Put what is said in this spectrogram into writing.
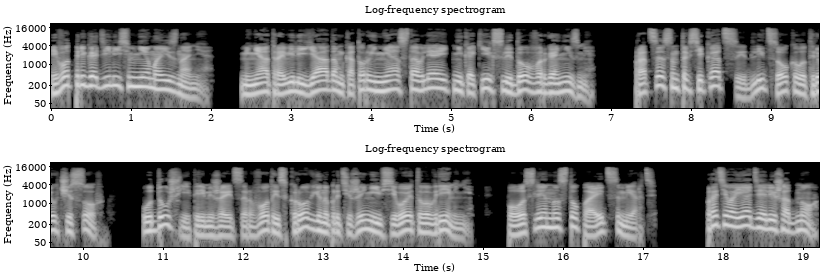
И вот пригодились мне мои знания. Меня отравили ядом, который не оставляет никаких следов в организме. Процесс интоксикации длится около трех часов. Удушье перемежается рвотой с кровью на протяжении всего этого времени. После наступает смерть. Противоядие лишь одно.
